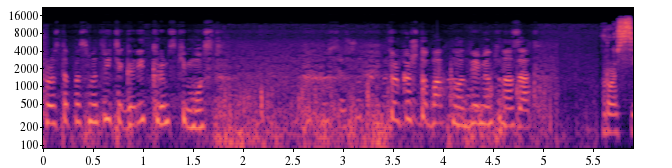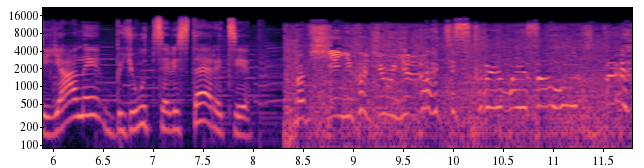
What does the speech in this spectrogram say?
Просто посмотрите, горит Крымский мост. Только что бахнуло две минуты назад. Росіяни б'ються в істериці. Вообще не хочу уезжать из Крыма из-за Алушты.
